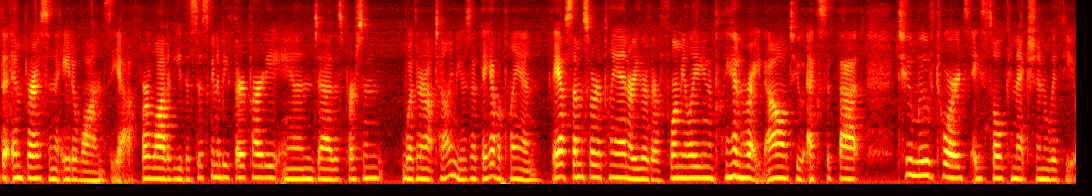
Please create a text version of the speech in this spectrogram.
The Empress and the Eight of Wands. Yeah, for a lot of you, this is going to be third party, and uh, this person, what they're not telling you is that they have a plan. They have some sort of plan, or either they're formulating a plan right now to exit that, to move towards a soul connection with you.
